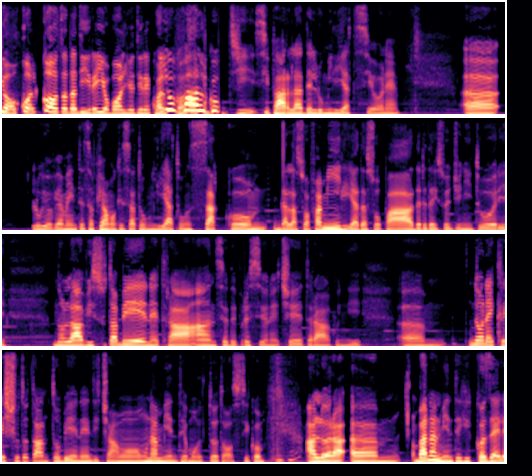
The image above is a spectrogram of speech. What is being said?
Io ho qualcosa da dire, io voglio dire qualcosa. Io valgo. Oggi si parla dell'umiliazione. Uh, lui ovviamente sappiamo che è stato umiliato un sacco mh, dalla sua famiglia, da suo padre, dai suoi genitori. Non l'ha vissuta bene tra ansia, depressione, eccetera. Quindi um, non è cresciuto tanto bene, diciamo, un ambiente molto tossico. Allora, ehm, banalmente, che cos'è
